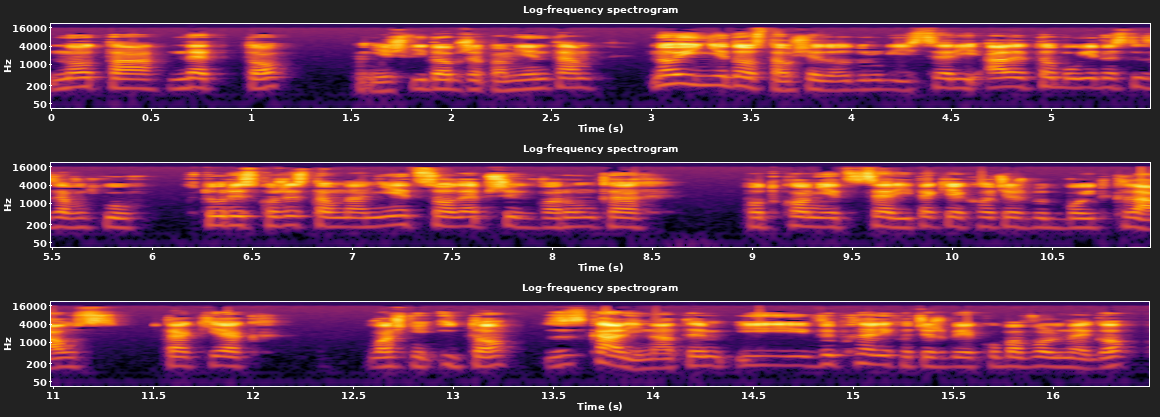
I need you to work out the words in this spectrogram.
nota netto, jeśli dobrze pamiętam. No i nie dostał się do drugiej serii, ale to był jeden z tych zawodników, który skorzystał na nieco lepszych warunkach pod koniec serii, tak jak chociażby Boyd Klaus, tak jak właśnie Ito, zyskali na tym i wypchnęli chociażby Jakuba Wolnego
